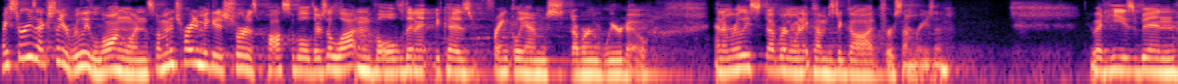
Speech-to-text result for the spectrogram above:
my story is actually a really long one, so I'm going to try to make it as short as possible. There's a lot involved in it because, frankly, I'm a stubborn weirdo. And I'm really stubborn when it comes to God for some reason. But He's been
